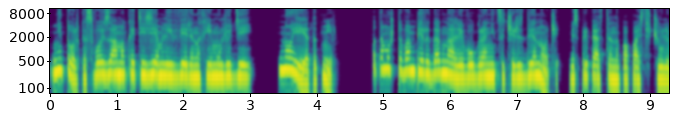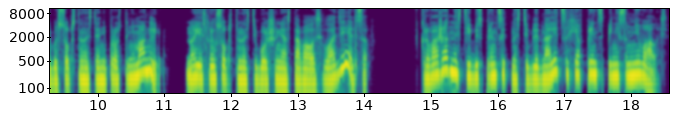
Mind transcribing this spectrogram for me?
Не только свой замок, эти земли и вверенных ему людей, но и этот мир. Потому что вампиры догнали его у границы через две ночи. Беспрепятственно попасть в чью-либо собственность они просто не могли. Но если у собственности больше не оставалось владельцев... В кровожадности и беспринципности бледнолицых я в принципе не сомневалась.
